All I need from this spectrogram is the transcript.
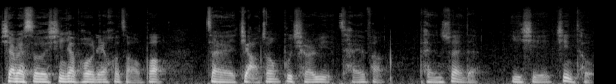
下面是新加坡联合早报在假装不期而遇采访彭帅的一些镜头。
